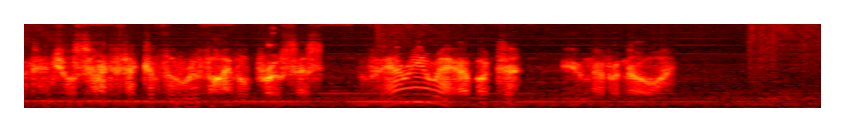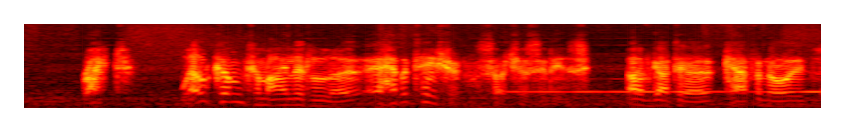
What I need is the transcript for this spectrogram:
Potential side effect of the revival process. Very rare, but uh, you never know. Right. Welcome to my little uh, habitation, such as it is. I've got uh, caffeinoids,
